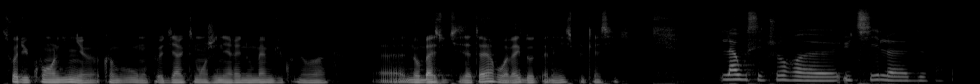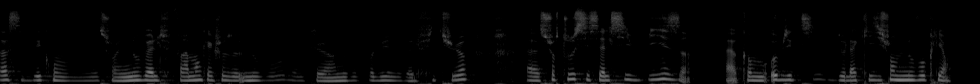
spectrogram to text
soit du coup en ligne euh, comme vous, on peut directement générer nous-mêmes du coup nos, euh, nos bases d'utilisateurs, ou avec d'autres panélistes plus classiques? Là où c'est toujours utile de faire ça, c'est dès qu'on est sur une nouvelle, vraiment quelque chose de nouveau, donc un nouveau produit, une nouvelle feature, surtout si celle-ci vise comme objectif de l'acquisition de nouveaux clients.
